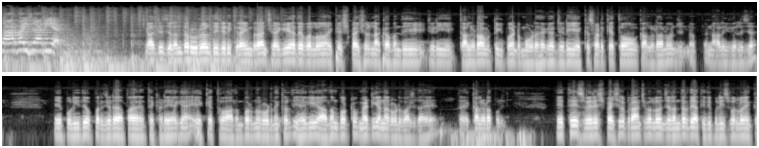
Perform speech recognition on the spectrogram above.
ਕਾਰਵਾਈ ਜਾਰੀ ਹੈ। ਅੱਜ ਜਲੰਧਰ ਰੂਰਲ ਦੀ ਜਿਹੜੀ ਕ੍ਰਾਈਮ ਬ੍ਰਾਂਚ ਹੈਗੀ ਹੈ, ਇਹਦੇ ਵੱਲੋਂ ਇੱਕ ਸਪੈਸ਼ਲ ਨਾਕਾਬੰਦੀ ਜਿਹੜੀ ਕਾਲੜਾ ਟੀ ਪੁਆਇੰਟ ਮੋੜ ਹੈਗਾ, ਜਿਹੜੀ ਇੱਕ ਸੜਕ ਇੱਥੋਂ ਕਾਲੜਾ ਨੂੰ ਨਾਲ ਹੀ ਵਿਲੇਜ ਹੈ। ਇਹ ਪੁਲੀ ਦੇ ਉੱਪਰ ਜਿਹੜਾ ਆਪਾਂ ਇੱਥੇ ਖੜੇ ਹੈਗੇ ਆ ਇੱਕ ਇੱਥੋਂ ਆਦਮਪੁਰ ਨੂੰ ਰੋਡ ਨਿਕਲਦੀ ਹੈਗੀ। ਆਦਮਪੁਰ ਤੋਂ ਮੈਟੀਆਨਾ ਰੋਡ ਵੱਜਦਾ ਹੈ, ਤੇ ਕਾਲੜਾ ਪੁਲੀ। ਇੱਥੇ ਸਵੇਰੇ ਸਪੈਸ਼ਲ ਬ੍ਰਾਂਚ ਵੱਲੋਂ ਜਲੰਧਰ ਦਿਹਾਤੀ ਦੀ ਪੁਲਿਸ ਵੱਲੋਂ ਇੱਕ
